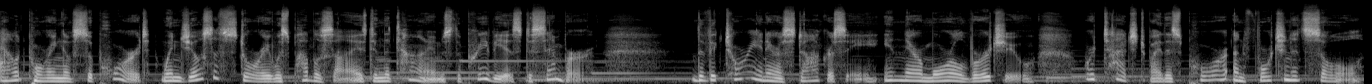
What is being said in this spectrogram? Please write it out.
outpouring of support when Joseph's story was publicized in the Times the previous December. The Victorian aristocracy, in their moral virtue, were touched by this poor, unfortunate soul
